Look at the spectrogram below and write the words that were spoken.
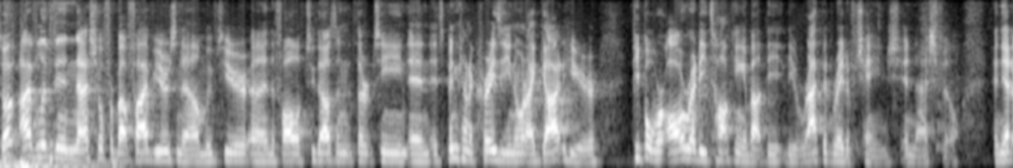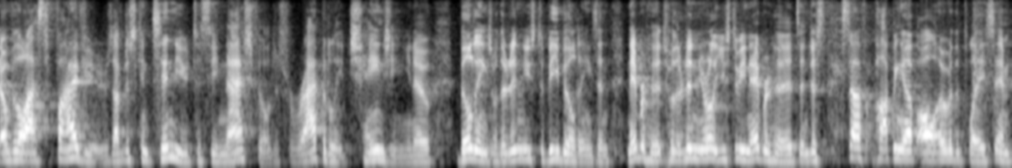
So I've lived in Nashville for about five years now. Moved here uh, in the fall of 2013, and it's been kind of crazy. You know, when I got here, people were already talking about the, the rapid rate of change in Nashville. And yet, over the last five years, I've just continued to see Nashville just rapidly changing. You know, buildings where there didn't used to be buildings, and neighborhoods where there didn't really used to be neighborhoods, and just stuff popping up all over the place. And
